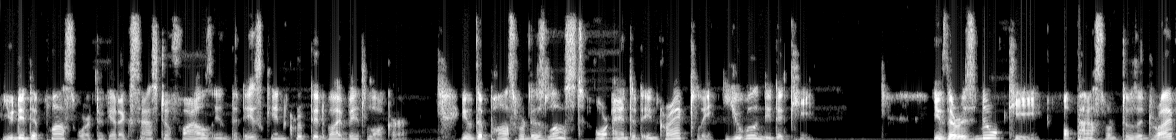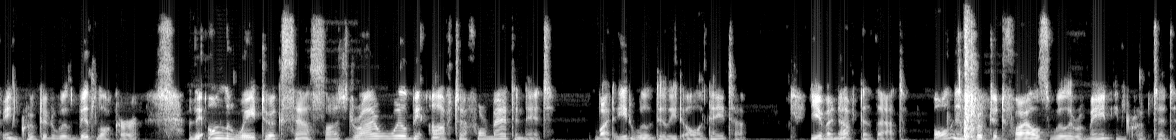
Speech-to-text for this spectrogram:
You need a password to get access to files in the disk encrypted by BitLocker. If the password is lost or entered incorrectly, you will need a key. If there is no key or password to the drive encrypted with BitLocker, the only way to access such drive will be after formatting it, but it will delete all data. Even after that, all encrypted files will remain encrypted,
